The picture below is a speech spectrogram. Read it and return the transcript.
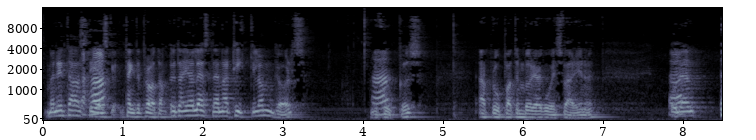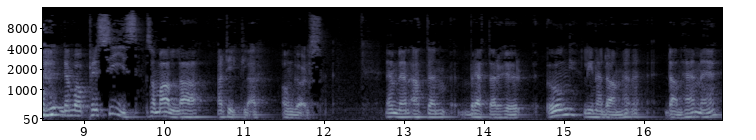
Men det är inte alls det Aha. jag tänkte prata om. Utan jag läste en artikel om Girls. I Ja. Fokus. Apropå att den börjar gå i Sverige nu. Och Ja. den, den var precis som alla artiklar om Girls. Nämligen att den berättar hur ung Lina Dunham, Dunham är.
